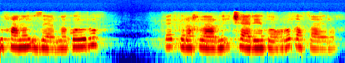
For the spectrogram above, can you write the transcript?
yuxanın üzərinə qoyuruq və qıraqlarını içəriyə doğru qatlayırıq.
